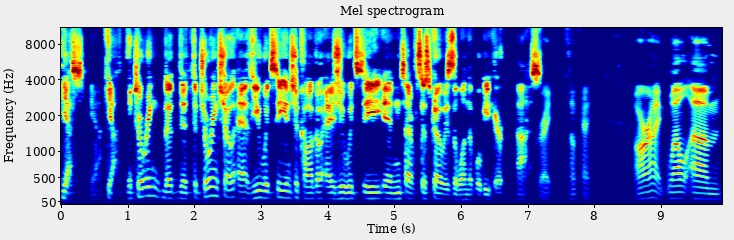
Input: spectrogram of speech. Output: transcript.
Yes. Yeah. Yeah. The touring, the, the, the, touring show, as you would see in Chicago, as you would see in San Francisco, is the one that will be here. Ah, yes. great. Okay. All right. Well, um,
